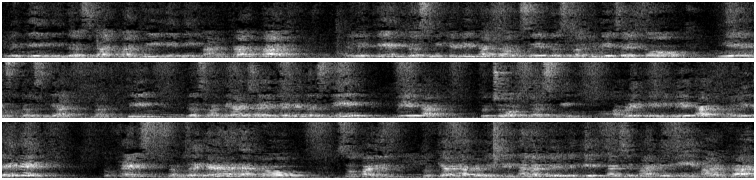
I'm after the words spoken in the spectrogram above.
એટલે કે એની દસ ઘાતમાંથી એની આઠ ઘાત બાદ. એટલે કે દસની કેટલી ઘાત આવશે? દસમાંથી બે જાય તો? યસ દસની આઠમાંથી દસમાંથી આઠ જાય એટલે કે દસની બે ઘાત. તો જો 10 ની આપણે એની બે ઘાત મળી ગઈ ને, તો ફ્રેન્ડ્સ સમજાઈ ગયો ને દાખલો? શું કર્યું? તો કે આને આપણે બીજી રીતે લખ્યું એટલે કે એકના છેદમાં એની આઠ ઘાત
